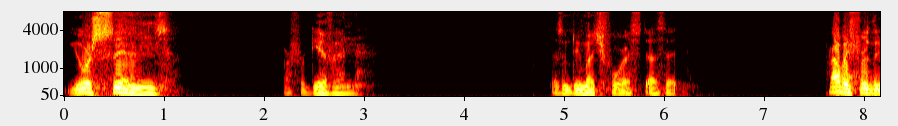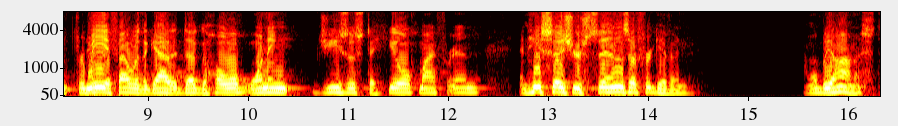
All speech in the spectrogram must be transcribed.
your sins are forgiven. Doesn't do much for us, does it? Probably for, the, for me, if I were the guy that dug the hole wanting Jesus to heal my friend, and he says, Your sins are forgiven, I'm going to be honest.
